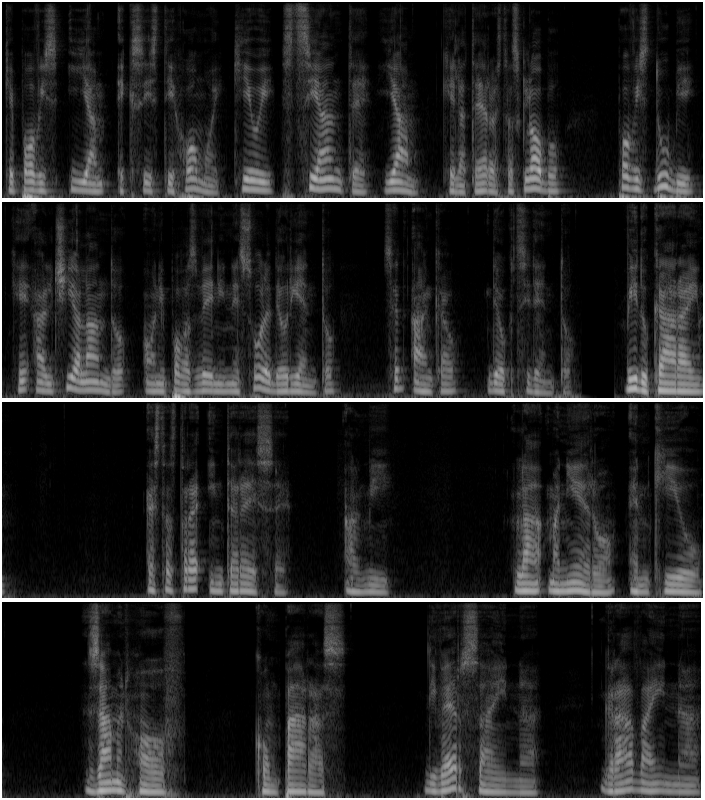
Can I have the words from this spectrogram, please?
che povis iam existi homoi, kiui sciante iam che la terra estas globo, povis dubi che al cia lando oni povas veni ne sole de oriento, sed ancao de occidento. Vidu, carai, estas tre interesse al mi la maniero en kiu Zamenhof comparas diversa in grava in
